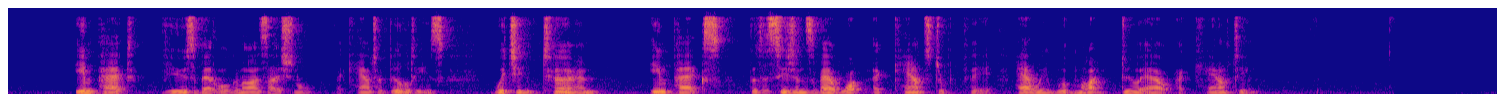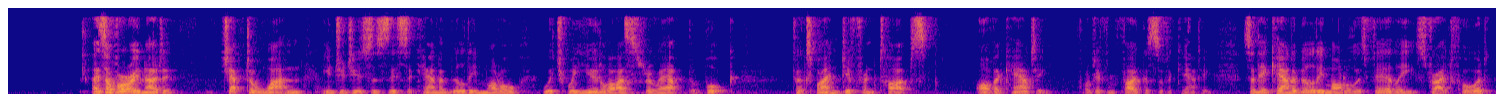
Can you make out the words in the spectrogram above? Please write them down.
impact views about organisational accountabilities, which in turn impacts the decisions about what accounts to prepare, how we might do our accounting. As I've already noted, Chapter 1 introduces this accountability model which we utilise throughout the book to explain different types of accounting or different focus of accounting. So the accountability model is fairly straightforward.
